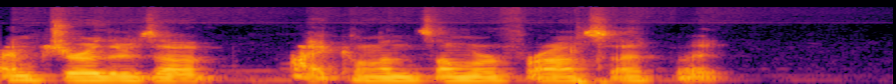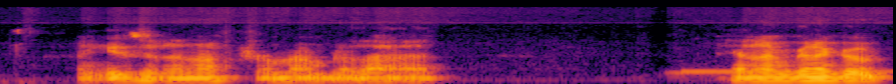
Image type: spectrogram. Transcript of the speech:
I'm sure there's a icon somewhere for offset, but I use it enough to remember that. And I'm going to go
